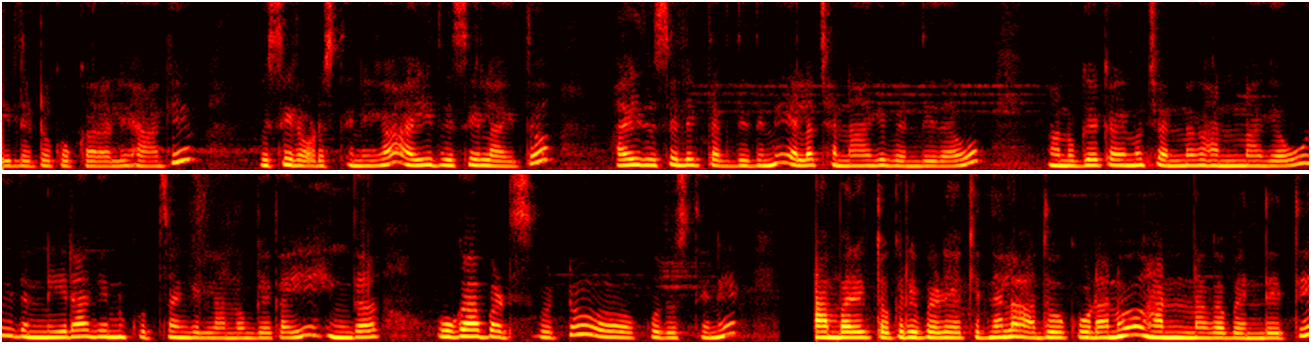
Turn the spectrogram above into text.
ಐದು ಲೀಟ್ರ್ ಕುಕ್ಕರಲ್ಲಿ ಹಾಕಿ ವಿಸಿಲ್ ಹೊಡಿಸ್ತೀನಿ. ಈಗ ಐದು ವಿಸಿಲ್ ಆಯಿತು. ಐದು ವಿಸಿಲಿಗೆ ತೆಗ್ದಿದ್ದೀನಿ. ಎಲ್ಲ ಚೆನ್ನಾಗಿ ಬೆಂದಿದ್ದಾವೆ ನುಗ್ಗೆಕಾಯಿನೂ ಚೆನ್ನಾಗಿ ಹಣ್ಣಾಗ್ಯಾವು. ಇದನ್ನು ನೀರಾಗೇನು ಕುದಿಸಂಗಿಲ್ಲ ನುಗ್ಗೆಕಾಯಿ. ಹಿಂಗೆ ಉಗ ಬಡಿಸ್ಬಿಟ್ಟು ಕುದಿಸ್ತೀನಿ. ಸಾಂಬಾರಿಗೆ ತೊಗರಿಬೇಳೆ ಹಾಕಿದ್ನಲ್ಲ, ಅದು ಕೂಡ ಹಣ್ಣಾಗ ಬೆಂದೈತಿ,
